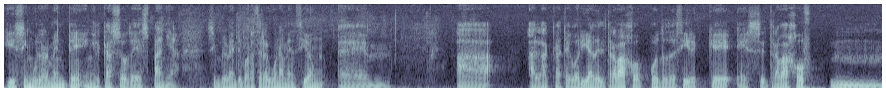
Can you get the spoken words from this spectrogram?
y singularmente en el caso de España. Simplemente por hacer alguna mención em, a, la categoría del trabajo, puedo decir que ese trabajo mm,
